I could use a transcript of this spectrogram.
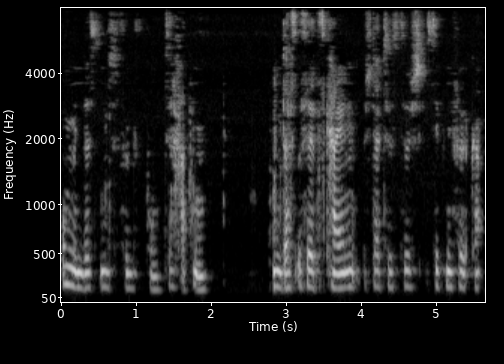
um mindestens fünf Punkte hatten. Und das ist jetzt kein statistisch signifika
